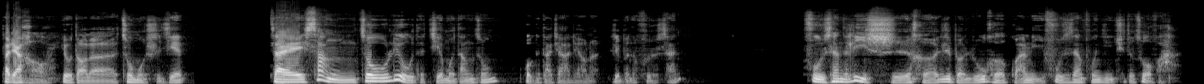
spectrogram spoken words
大家好，又到了周末时间。在上周六的节目当中，我跟大家聊了日本的富士山。富士山的历史和日本如何管理富士山风景区的做法，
